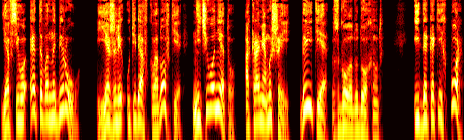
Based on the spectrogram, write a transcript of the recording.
я всего этого наберу, ежели у тебя в кладовке ничего нету, окромя мышей, да и те с голоду дохнут? И до каких пор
